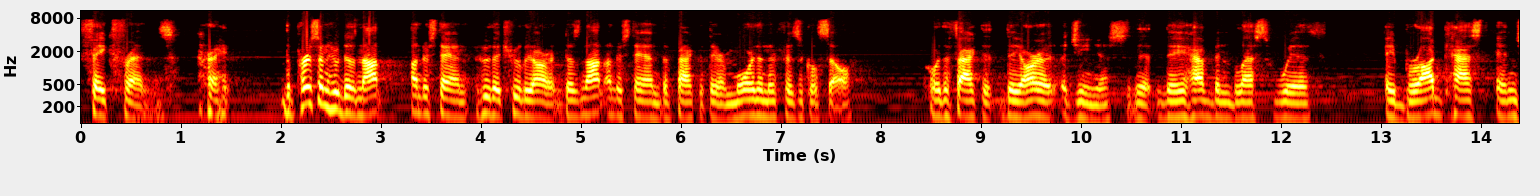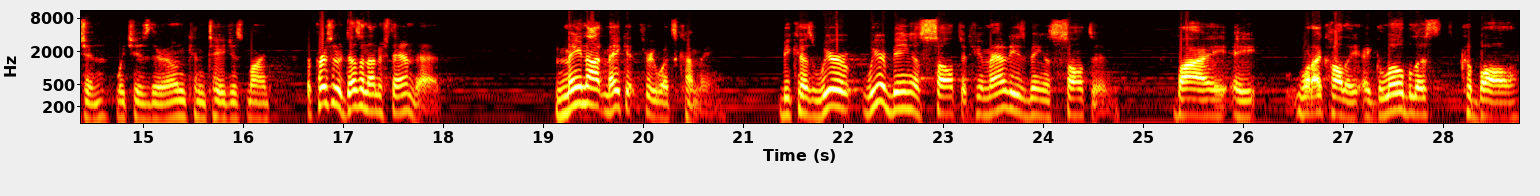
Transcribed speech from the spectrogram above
fake friends, right? The person who does not understand who they truly are does not understand the fact that they are more than their physical self or the fact that they are a, a genius, that they have been blessed with a broadcast engine, which is their own contagious mind. The person who doesn't understand that may not make it through what's coming because we're we're being assaulted humanity is being assaulted by a what i call a, a globalist cabal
